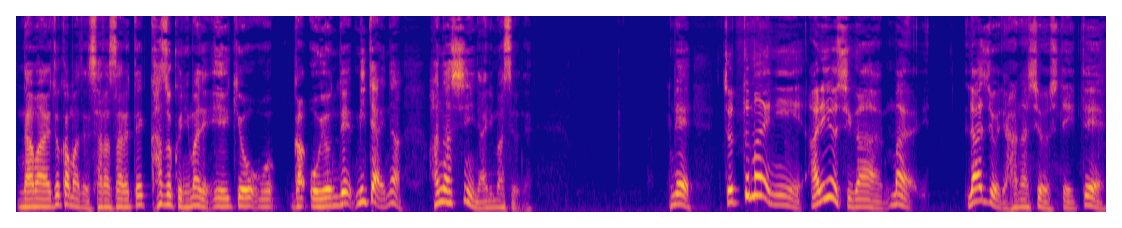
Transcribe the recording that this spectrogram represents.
名前とかまでさらされて、家族にまで影響が及んで、みたいな話になりますよね。で、ちょっと前に有吉が、まあ、ラジオで話をしていて、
